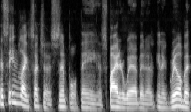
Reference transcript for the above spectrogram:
It seems like such a simple thing, a spider web in a in a grill, but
